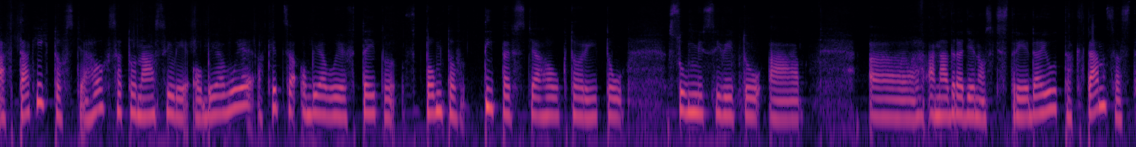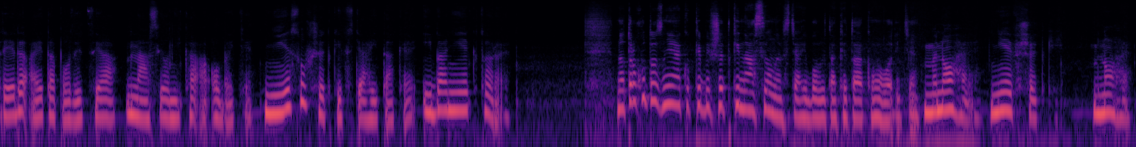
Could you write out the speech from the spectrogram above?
A v takýchto vzťahoch sa to násilie objavuje a keď sa objavuje v, tejto, v tomto type vzťahov, ktorý tú submisivitu a, a, a nadradenosť striedajú, tak tam sa strieda aj tá pozícia násilníka a obete. Nie sú všetky vzťahy také, iba niektoré. No trochu to znie, ako keby všetky násilné vzťahy boli takéto, ako hovoríte. Mnohé, nie všetky. Mnohé.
